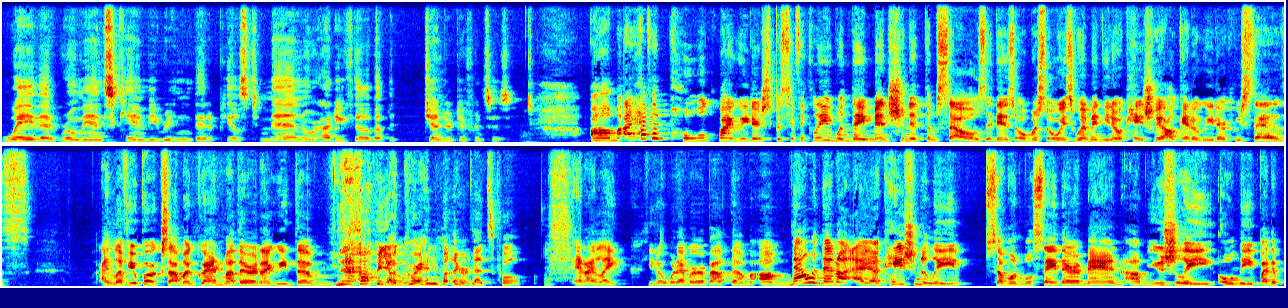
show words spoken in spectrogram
way that romance can be written that appeals to men, or how do you feel about the gender differences? Um, I haven't polled my readers specifically. When they mention it themselves, it is almost always women. You know, occasionally I'll get a reader who says, I love your books. I'm a grandmother and I read them. your know, grandmother, that's cool. And I like, you know, whatever about them. Um, now and then I, I occasionally someone will say they're a man, um, usually only by the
